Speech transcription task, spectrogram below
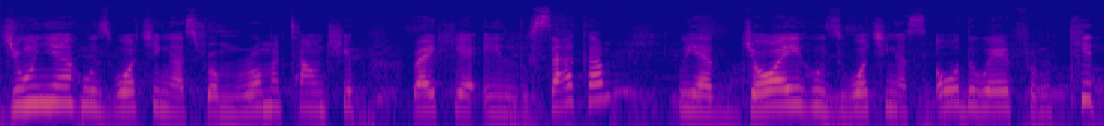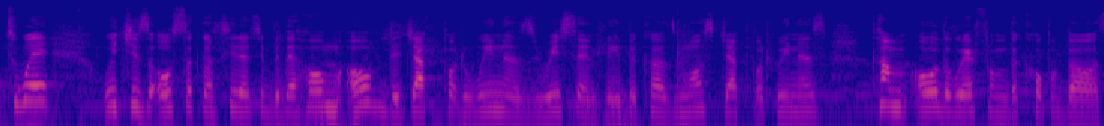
Junior, who's watching us from Roma Township, right here in Lusaka. We have Joy, who's watching us all the way from Kitwe, which is also considered to be the home of the jackpot winners recently, because most jackpot winners come all the way from the Copper Belt.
